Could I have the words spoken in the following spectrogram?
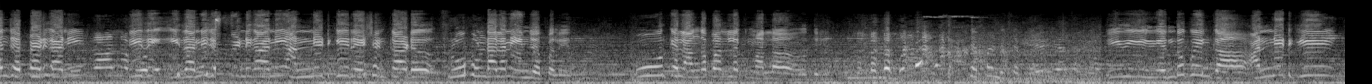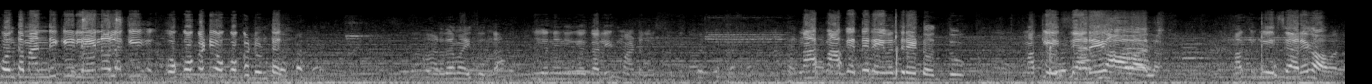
అని చెప్పాడు కానీ కార్డు ప్రూఫ్ ఉండాలని ఏం చెప్పలేదు. ఊరికే లంగ పనులకి మళ్ళా వదిలి. చెప్పండి చెప్పండి. ఇది ఎందుకు ఇంకా? అన్నిటికీ కొంతమందికి లేనోళ్ళకి ఒక్కొక్కటి ఒక్కొక్కటి ఉంటుంది. అర్థమవుతుందా ఇక నేను ఇక కలిగి మాటలు వస్తుంది నాకు మాకైతే రేవంత్ రెడ్డి వద్దు. మాకు కేసీఆరే కావాలా? మాకు కేసీఆరే కావాలి?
